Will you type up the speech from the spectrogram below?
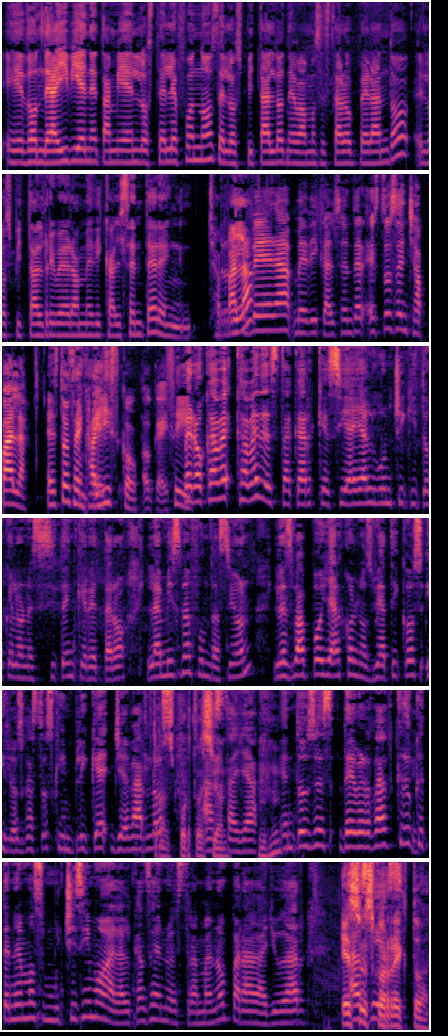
eh, donde ahí viene también los teléfonos del hospital donde vamos a estar operando, el Hospital Rivera Medical Center en Chapala. Rivera Medical Center. Esto es en Chapala. Esto es en Jalisco. ok. Sí. Pero cabe, cabe destacar que si hay algún chiquito que lo necesite en Querétaro, la misma fundación les va a apoyar con los viáticos y los gastos que implique llevarlos Transportación. hasta allá. Entonces, de verdad creo que tenemos muchísimo al alcance de nuestra mano para ayudar. Eso es correcto.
